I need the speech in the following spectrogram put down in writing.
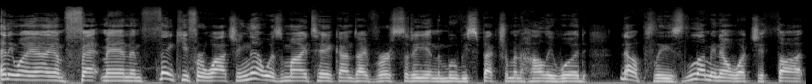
Anyway, I am Fat Man, and thank you for watching. That was my take on diversity in the movie spectrum in Hollywood. Now, please let me know what you thought.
